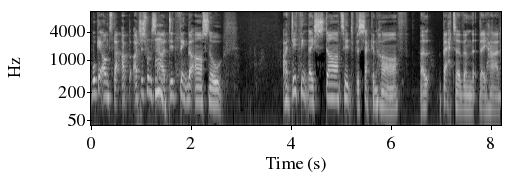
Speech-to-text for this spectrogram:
we'll get on to that. I, I just want to say, I Hmm. did think that Arsenal, I did think they started the second half uh, better than they had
